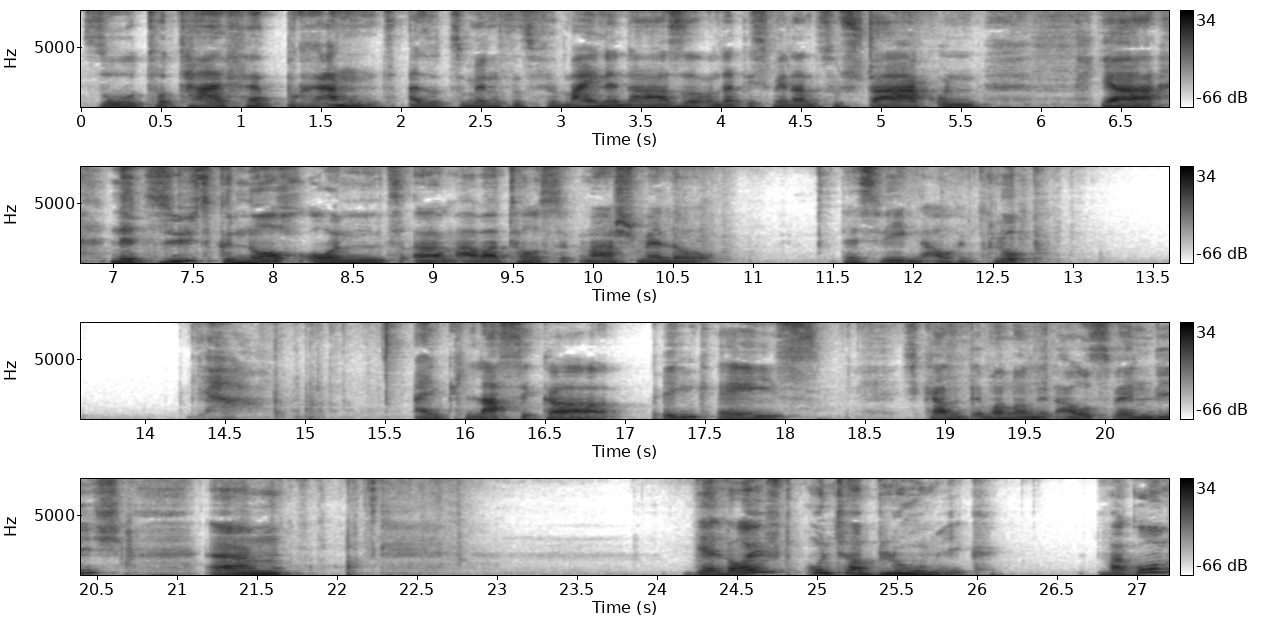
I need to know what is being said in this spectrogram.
so total verbrannt. Also zumindest für meine Nase. Und das ist mir dann zu stark und ja, nicht süß genug und ähm, aber Toasted Marshmallow. Deswegen auch im Club. Ja, ein Klassiker, Pink Haze. Ich kann es immer noch nicht auswendig. Ähm, der läuft unter blumig. Warum,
